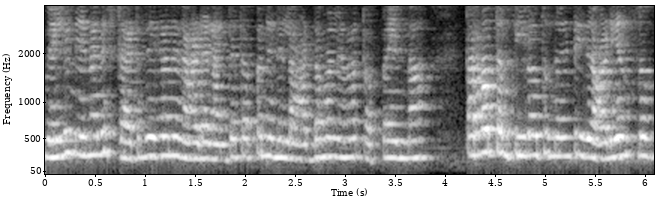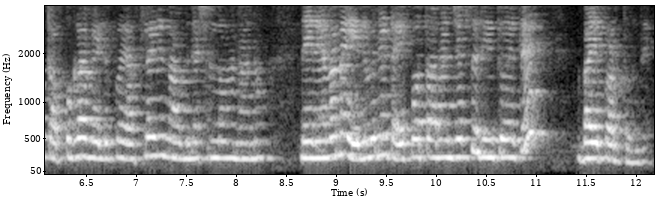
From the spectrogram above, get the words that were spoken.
వెళ్ళి నేను అది స్ట్రాటజీగా నేను ఆడాను. అంతే తప్ప నేను ఇలా ఆడడం వల్ల ఏమైనా తప్పైందా? అయిందా తర్వాత తను ఫీల్ అవుతుందంటే ఇది ఆడియన్స్లోకి తప్పుగా వెళ్ళిపోయి అసలే నేను నామినేషన్లో ఉన్నాను. నేను ఏమైనా ఎలిమినేట్ అయిపోతానని చెప్పి రీతు అయితే భయపడుతుంది.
